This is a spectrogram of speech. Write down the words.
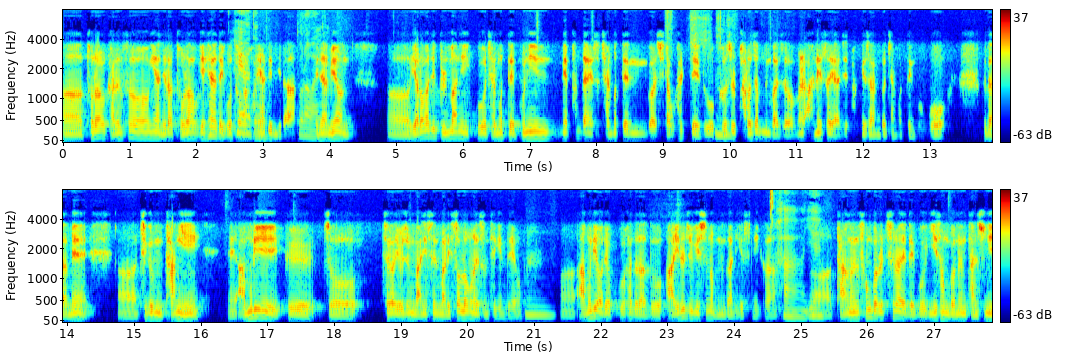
어, 돌아올 가능성이 아니라 돌아오게 해야 되고 돌아와야 됩니다. 돌아와야 왜냐하면 어, 여러 가지 불만이 있고 잘못된 본인의 판단에서 잘못된 것이라고 할 때에도 음. 그것을 바로잡는 과정을 안에서 해야지 밖에서 하는 건 잘못된 거고 그 다음에 어, 지금 당이 예, 아무리 그 저 제가 요즘 많이 쓰는 말이 솔로몬의 선택인데요. 음. 어, 아무리 어렵고 하더라도 아이를 죽일 수는 없는 거 아니겠습니까? 하, 예. 어, 당은 선거를 치러야 되고 이 선거는 단순히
